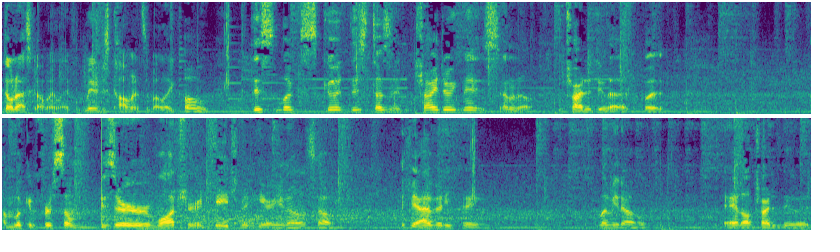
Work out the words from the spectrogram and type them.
Don't ask about my life. Maybe just comments about like, oh, this looks good, this doesn't. Try doing this. I don't know. Try to do that, but I'm looking for some user watcher engagement here, you know? So if you have anything, let me know and I'll try to do it.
